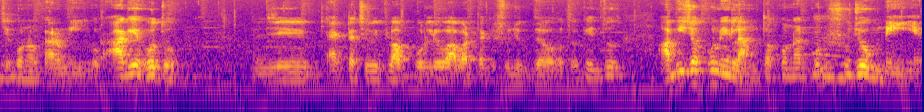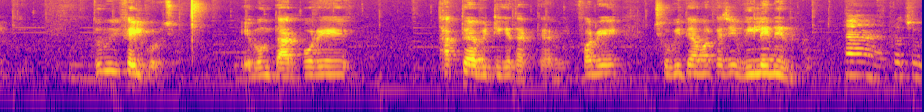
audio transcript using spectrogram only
যে কোনো কারণেই আগে হতো যে একটা ছবি ফ্লপ করলেও আবার তাকে সুযোগ দেওয়া হতো। কিন্তু আমি যখন এলাম তখন আর কোনো সুযোগ নেই আর কি। তুমি ফেল করেছ। এবং তারপরে থাকতে হবে টিকে থাকতে হবে। ফলে ছবিতে আমার কাছে ভিলেনের হ্যাঁ প্রচুর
